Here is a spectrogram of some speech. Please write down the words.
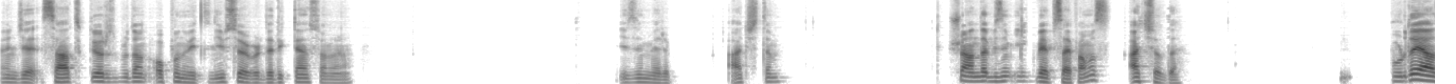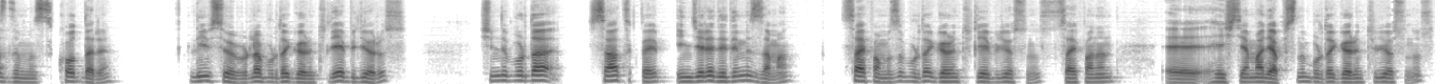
Önce sağ tıklıyoruz buradan Open with Leave Server dedikten sonra izin verip açtım. Şu anda bizim ilk web sayfamız açıldı. Burada yazdığımız kodları Leave Server'la burada görüntüleyebiliyoruz. Şimdi burada sağ tıklayıp incele dediğimiz zaman sayfamızı burada görüntüleyebiliyorsunuz. Sayfanın e, HTML yapısını burada görüntülüyorsunuz.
